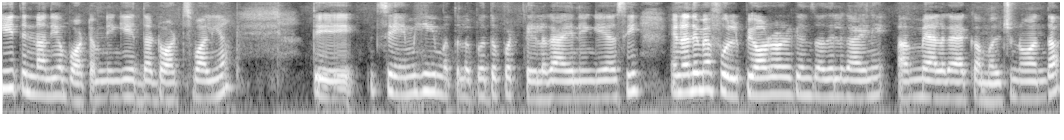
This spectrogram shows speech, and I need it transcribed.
ਹੀ ਤਿੰਨਾਂ ਦੀਆਂ ਬਾਟਮ ਨੇਗੀਆਂ ਇਦਾਂ ਡਾਟਸ ਵਾਲੀਆਂ। ਤੇ ਸੇਮ ਹੀ ਮਤਲਬ ਦੁਪੱਟੇ ਲਗਾਏ ਨੇਗੇ ਅਸੀਂ। ਇਹਨਾਂ ਦੇ ਮੈਂ ਫੁੱਲ ਪਿਓਰ ਆਰਗੈਂਜ਼ਾ ਦੇ ਲਗਾਏ ਨੇ। ਮੈਂ ਲਗਾਇਆ ਕਮਲ ਚਨੌਨ ਦਾ।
